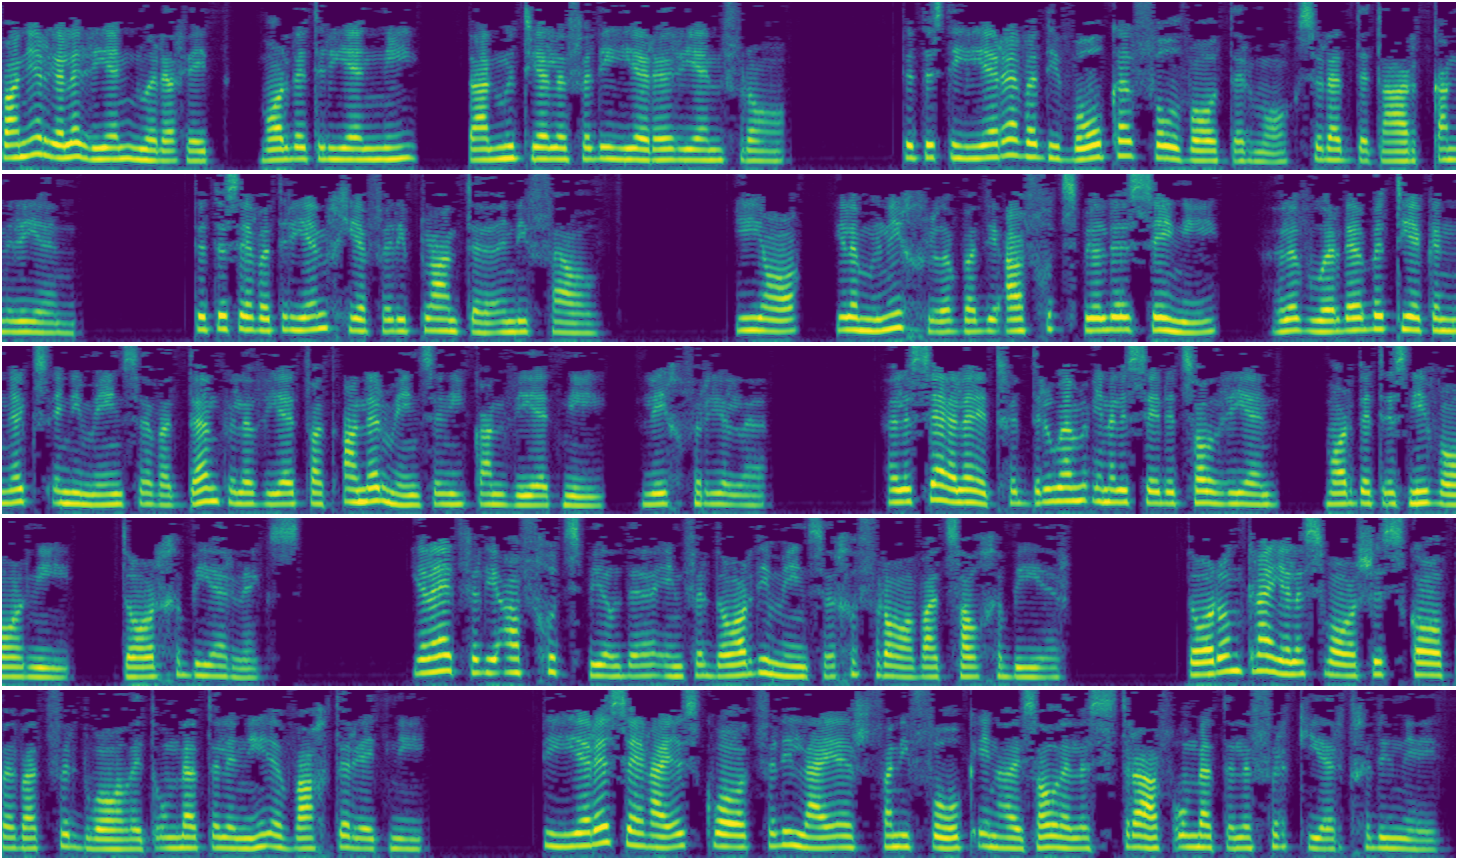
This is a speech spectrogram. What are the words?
Wanneer jylle reen nodig het, maar dit reen nie, dan moet jylle vir die Heere reen vragen. Dit is die Heere wat die wolken vol water maak, zodat dit hard kan reen. Dit is hy wat reen geef vir die planten in die veld. Ja, jylle moet nie geloof wat die afgoedspeelde sê nie, hulle woorde beteken niks en die mensen wat denk hulle weet wat ander mensen niet kan weet nie, lieg vir jylle. Hulle sê hulle het gedroom en hulle sê dit zal reen, maar dit is niet waar nie, daar gebeur niks. Julle het vir die afgoedspeelde en vir daar die mense gevra wat zal gebeuren. Daarom kry julle zwaarse skape wat verdwaal het, omdat hulle nie een wachter het nie. Die Heere sê hy is kwaad vir die leiers van die volk en hij zal hulle straf omdat hulle verkeerd gedoen het.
